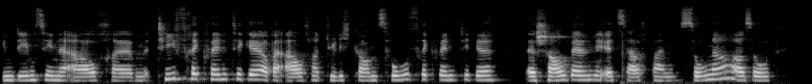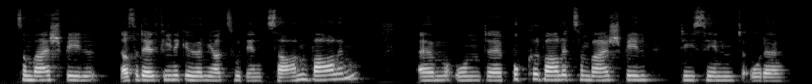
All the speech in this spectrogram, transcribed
in dem Sinne auch ähm, tieffrequentige, aber auch natürlich ganz hochfrequentige äh, Schallwellen jetzt auch beim Sonar. Also zum Beispiel, also Delfine gehören ja zu den Zahnwalen ähm, und äh, Buckelwale zum Beispiel, die sind oder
